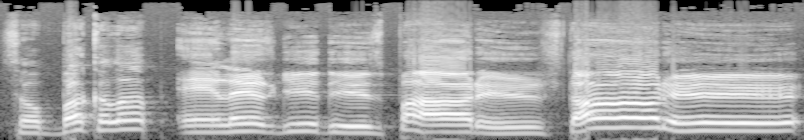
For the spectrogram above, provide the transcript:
So buckle up and let's get this party started.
